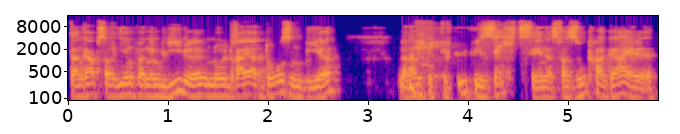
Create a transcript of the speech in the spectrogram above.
dann gab es auch irgendwann im Lidl 03er Dosenbier. Und dann habe ich mich gefühlt wie 16. Das war super geil.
